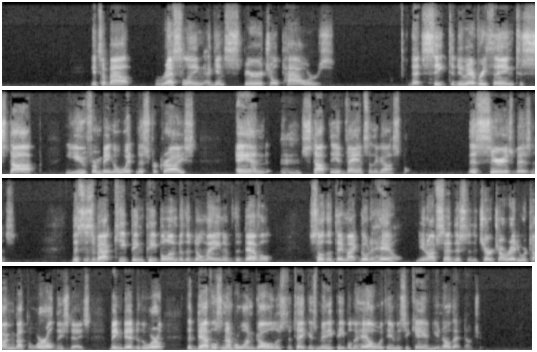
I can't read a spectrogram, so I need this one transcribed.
It's about wrestling against spiritual powers that seek to do everything to stop you from being a witness for Christ and stop the advance of the gospel. This is serious business. This is about keeping people under the domain of the devil so that they might go to hell. You know, I've said this to the church already. We're talking about the world these days, being dead to the world. The devil's number one goal is to take as many people to hell with him as he can. You know that, don't you?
